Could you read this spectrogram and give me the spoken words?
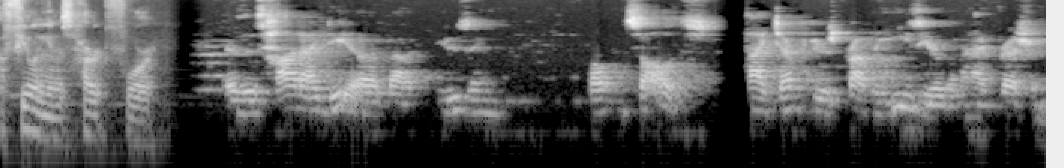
a feeling in his heart for. There's this hot idea about using molten salts. High temperature is probably easier than high pressure.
